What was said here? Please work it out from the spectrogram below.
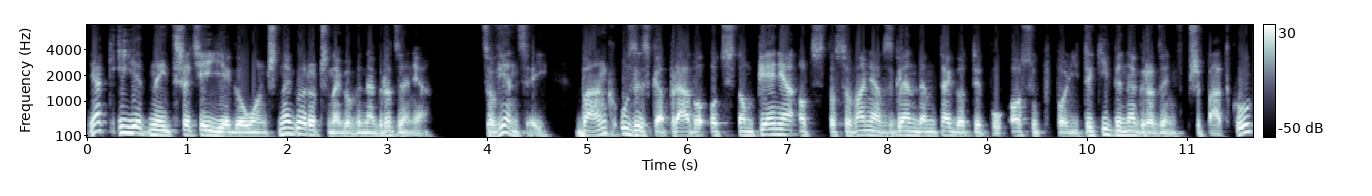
jak i 1 trzeciej jego łącznego rocznego wynagrodzenia. Co więcej, bank uzyska prawo odstąpienia od stosowania względem tego typu osób polityki wynagrodzeń w przypadku,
